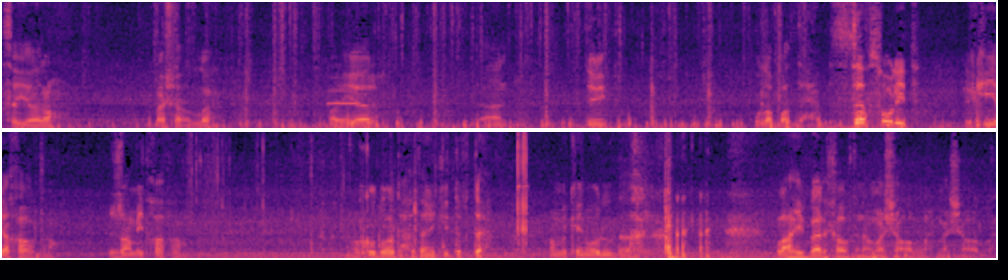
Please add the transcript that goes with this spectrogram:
سيارة. ما شاء الله. اريال الآن دي. ولا تاعها بزاف سوليد الكيا خاوتنا جامي تخافها. الكودرة تاعها ثاني كي تفتح ما كاين والو لداخل. الله يبارك خوتنا. ما شاء الله. ما شاء الله.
